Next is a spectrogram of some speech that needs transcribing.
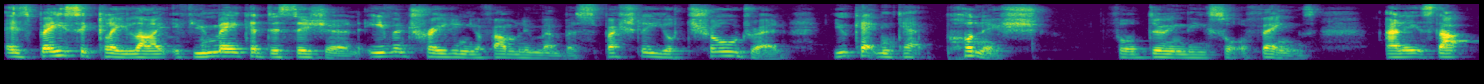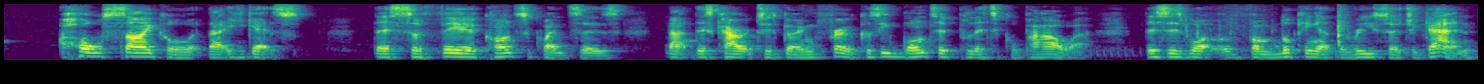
it's basically like if you make a decision even trading your family members especially your children you can get punished for doing these sort of things and it's that whole cycle that he gets there's severe consequences that this character is going through because he wanted political power this is what from looking at the research again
